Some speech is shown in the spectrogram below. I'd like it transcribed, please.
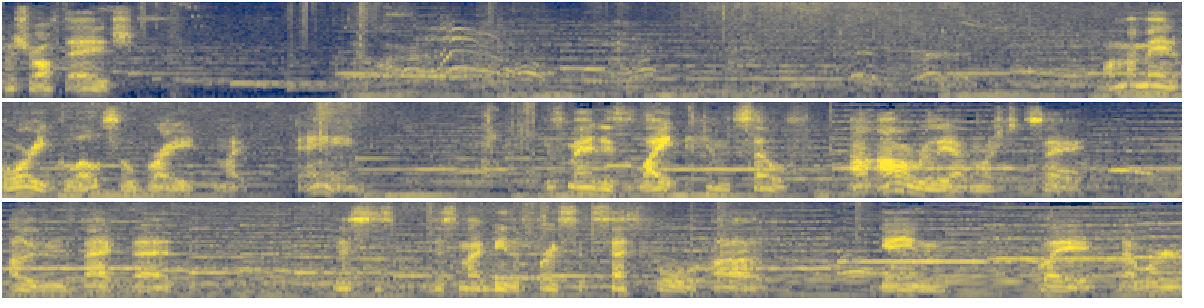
push her off the edge. Why my man Ori glow so bright? I'm like, dang. This man is light himself. I, I don't really have much to say, other than the fact that this is this might be the first successful uh, game play that we're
